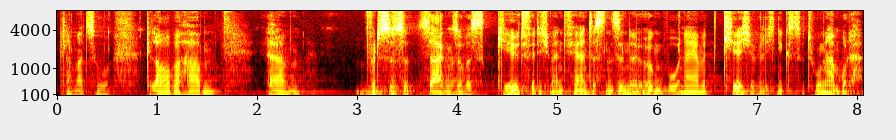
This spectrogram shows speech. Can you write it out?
Klammer zu, Glaube haben. Ähm, würdest du sagen, sowas gilt für dich im entferntesten Sinne? Irgendwo, naja, mit Kirche will ich nichts zu tun haben oder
